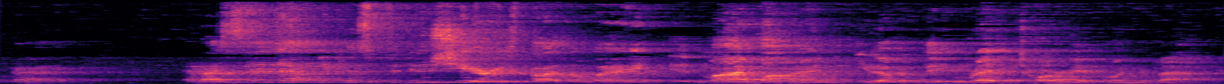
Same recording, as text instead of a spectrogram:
Okay? And I say that because fiduciaries, by the way, in my mind, you have a big red target on your back.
